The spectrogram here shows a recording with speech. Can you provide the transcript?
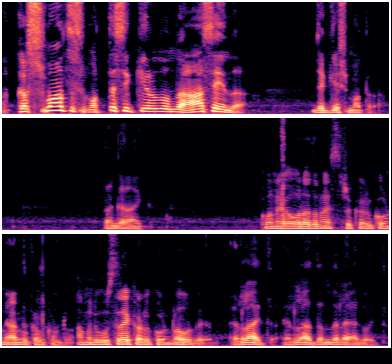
ಅಕಸ್ಮಾತ್ ಮತ್ತೆ ಸಿಕ್ಕಿರೋದು ಒಂದು ಆಸೆಯಿಂದ ಜಗ್ಗೇಶ್ ಮಾತ್ರ. ರಂಗನಾಯಕ. ಕೊನೆಗೆ ಅವ್ರ ಹತ್ರ ಹೆಸರು ಕಳ್ಕೊಂಡು ಅದು ಕಳ್ಕೊಂಡ್ರು. ಆಮೇಲೆ ಉಸಿರೇ ಕಳ್ಕೊಂಡ್ರು. ಹೌದು ಎಲ್ಲ ಆಯಿತು. ಎಲ್ಲ ಅದರಿಂದಲೇ ಆಗೋಯ್ತು.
